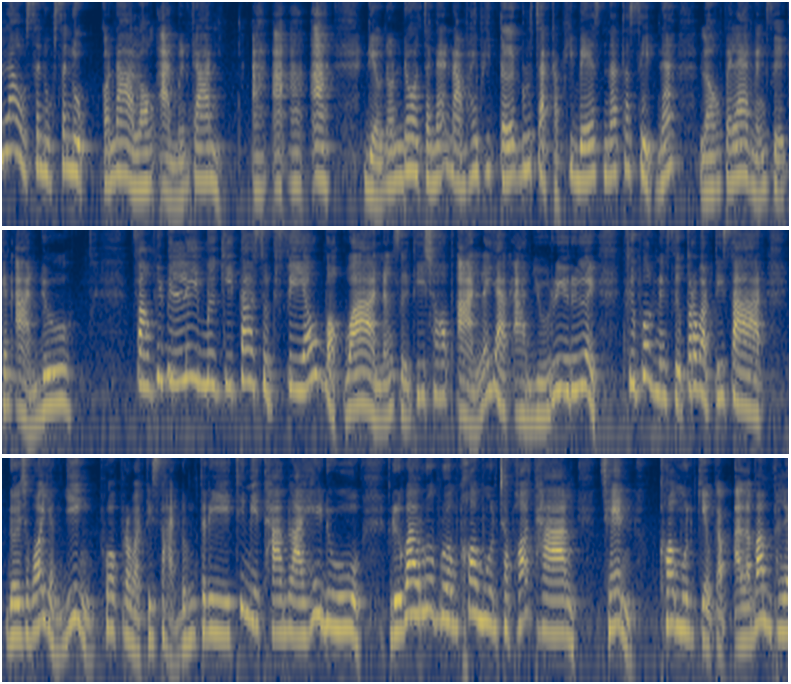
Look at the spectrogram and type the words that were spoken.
เล่าสนุกสนุกก็น่าลองอ่านเหมือนกันอะอะอะอะเดี๋ยวนนโดจะแนะนำให้พี่เติร์ดรู้จักกับพี่เบสนัทสิทธิ์นะลองไปแลกหนังสือกันอ่านดู ฟังพี่บิลลี่มือกีตาร์สุดเฟี้ยวบอกว่าหนังสือที่ชอบอ่านและอยากอ่านอยู่เรื่อยๆ คือพวกหนังสือประวัติศาสตร์ โดยเฉพาะอย่างยิ่งพวกประวัติศาสตร์ดนตรีที่มีไทม์ไลน์ให้ดู หรือว่ารวบรวมข้อมูลเฉพาะทาง เช่น ข้อมูลเกี่ยวกับอัลบั้มเพล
